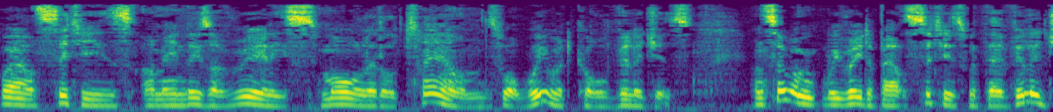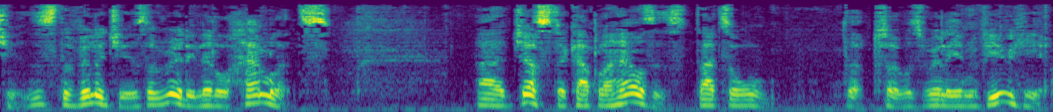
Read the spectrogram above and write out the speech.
Well, cities, I mean, these are really small little towns, what we would call villages. And so when we read about cities with their villages, the villages are really little hamlets. Uh, just a couple of houses. That's all that uh, was really in view here.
